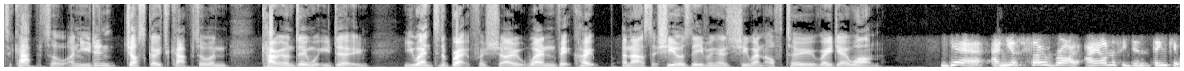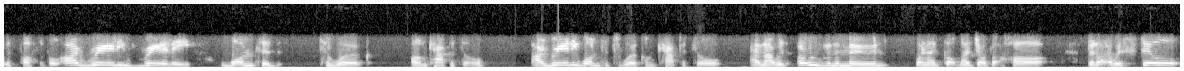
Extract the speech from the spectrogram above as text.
to Capital. And you didn't just go to Capital and carry on doing what you do. You went to the breakfast show when Vic Hope announced that she was leaving as she went off to Radio 1. Yeah, and you're so right. I honestly didn't think it was possible. I really, really wanted to work on Capital. I really wanted to work on Capital, and I was over the moon when I got my job at Heart. But I was still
